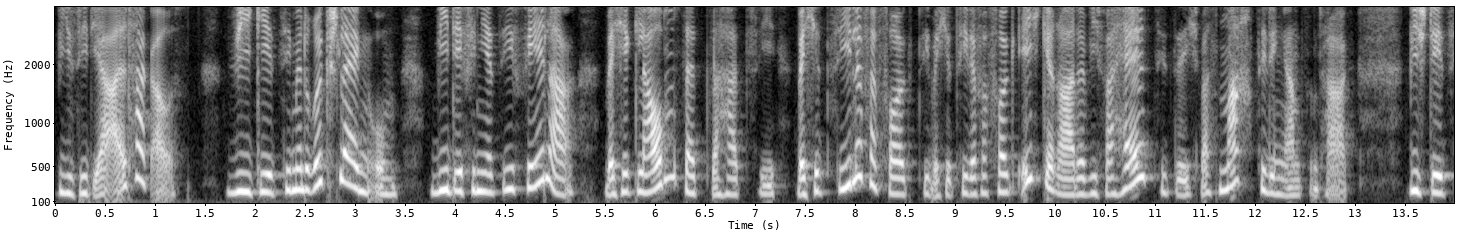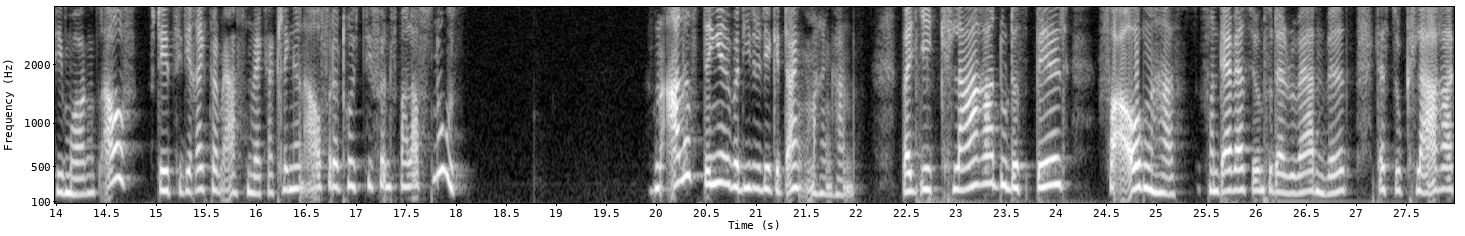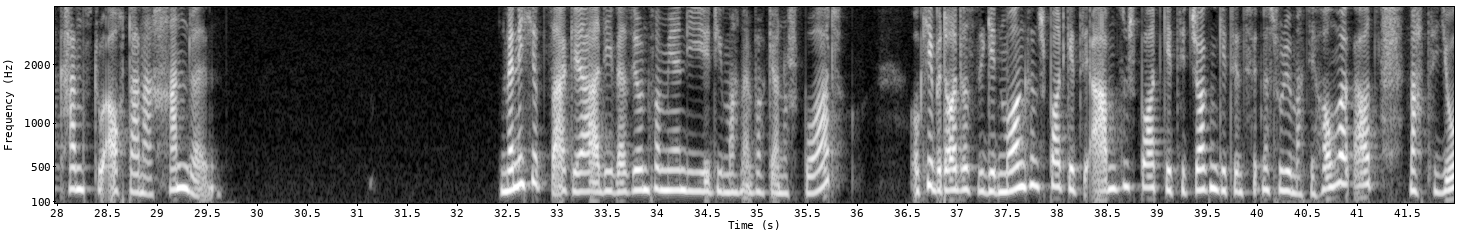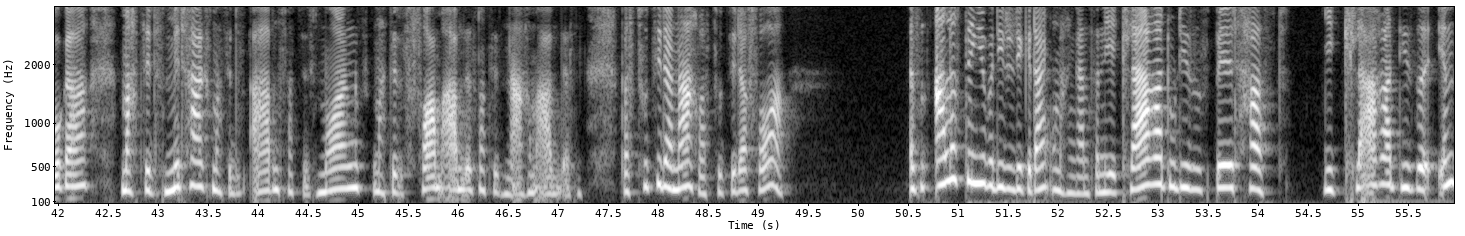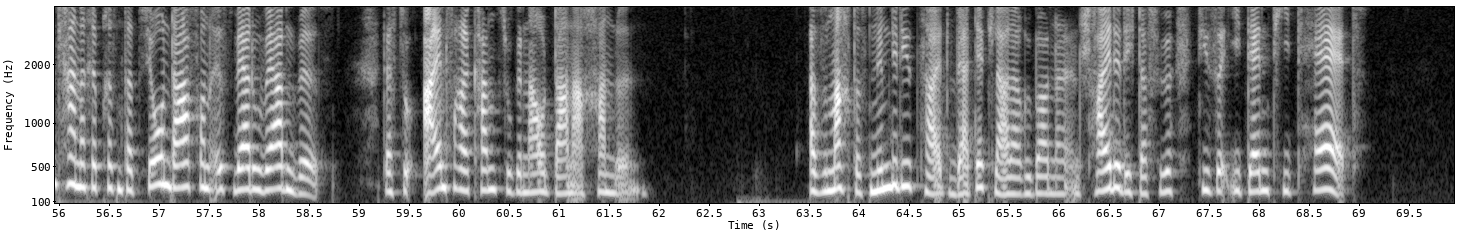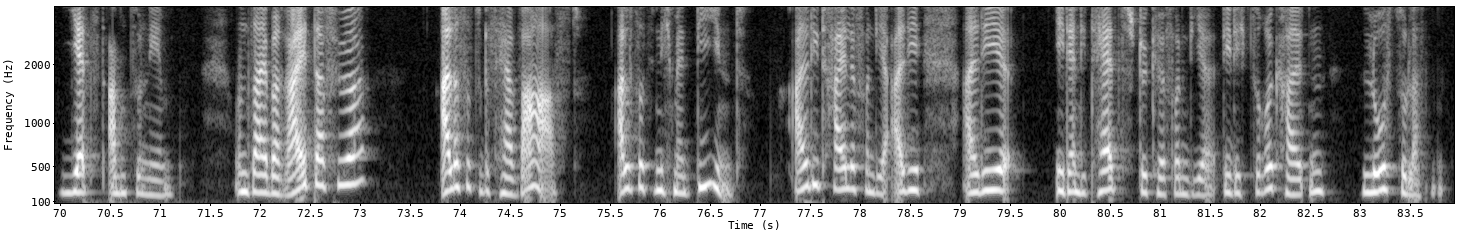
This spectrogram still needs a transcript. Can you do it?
Wie sieht ihr Alltag aus? Wie geht sie mit Rückschlägen um? Wie definiert sie Fehler? Welche Glaubenssätze hat sie? Welche Ziele verfolgt sie? Welche Ziele verfolge ich gerade? Wie verhält sie sich? Was macht sie den ganzen Tag? Wie steht sie morgens auf? Steht sie direkt beim ersten Weckerklingeln auf oder drückt sie fünfmal auf Snooze? Das sind alles Dinge, über die du dir Gedanken machen kannst. Weil je klarer du das Bild vor Augen hast, von der Version, zu der du werden willst, desto klarer kannst du auch danach handeln. Wenn ich jetzt sage, ja, die Version von mir, die, die macht einfach gerne Sport. Okay, bedeutet das, sie geht morgens ins Sport, geht sie abends ins Sport, geht sie joggen, geht sie ins Fitnessstudio, macht sie Homeworkouts, macht sie Yoga, macht sie das mittags, macht sie das abends, macht sie das morgens, macht sie das vorm Abendessen, macht sie das nach dem Abendessen. Was tut sie danach? Was tut sie davor? Es sind alles Dinge, über die du dir Gedanken machen kannst. Denn je klarer du dieses Bild hast, je klarer diese interne Repräsentation davon ist, wer du werden willst, desto einfacher kannst du genau danach handeln. Also mach das, nimm dir die Zeit, werd dir klar darüber und dann entscheide dich dafür, diese Identität jetzt anzunehmen. Und sei bereit dafür, alles, was du bisher warst, alles, was dir nicht mehr dient, all die Teile von dir, all die, all die Identitätsstücke von dir, die dich zurückhalten, loszulassen.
